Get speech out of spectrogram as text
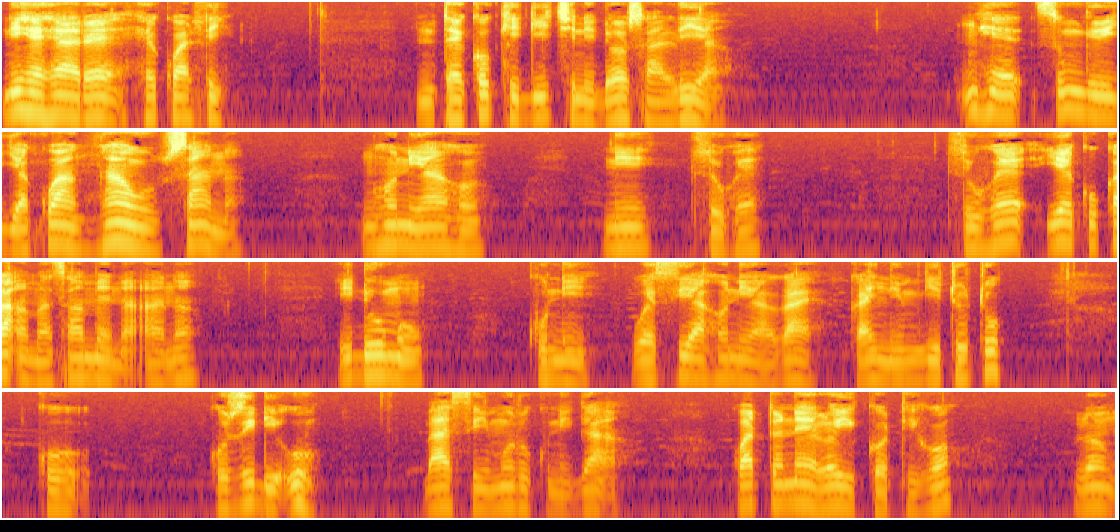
Niheheare hekwali. Nteko kigichi nidosalia nhe sungilija kwa ngau sana. Nhoni aho ni luhe. Tluhe yekuka amasámena ana. Idumu kuni wesíaho niagaya kaini mgitutu. Ku, kuzidi u basi imuru kunigaa kwatonelo ikotiho long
